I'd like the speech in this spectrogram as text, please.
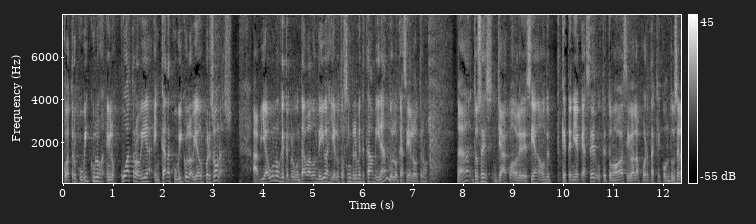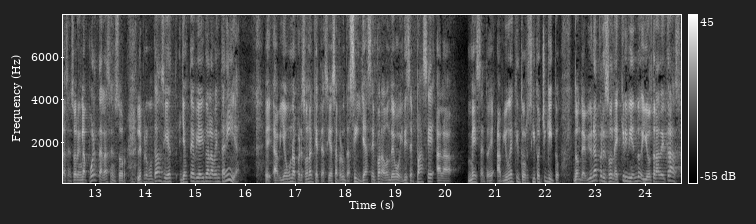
cuatro cubículos, en los cuatro había, en cada cubículo había dos personas. Había uno que te preguntaba dónde ibas y el otro simplemente estaba mirando lo que hacía el otro. ¿Ah? Entonces, ya cuando le decían a dónde, qué tenía que hacer, usted tomaba, se iba a la puerta que conduce el ascensor. En la puerta del ascensor le preguntaban si ya, ya usted había ido a la ventanilla. Eh, había una persona que te hacía esa pregunta. Sí, ya sé para dónde voy. Dice, pase a la mesa. Entonces, había un escritorcito chiquito donde había una persona escribiendo y otra detrás.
